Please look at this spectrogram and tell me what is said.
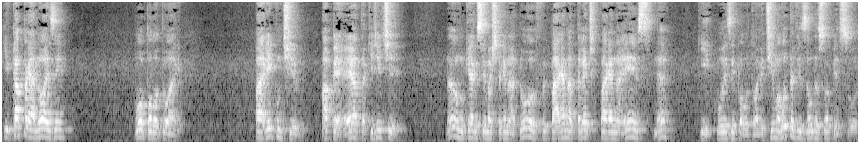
Que cá pra nós, hein? Pô, Paulo Autuori. parei contigo. Papo é reto, aqui a gente. Não, não quero ser mais treinador, foi parar no Atlético Paranaense, né? Que coisa, hein, Paulo Autório? Eu tinha uma outra visão da sua pessoa.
